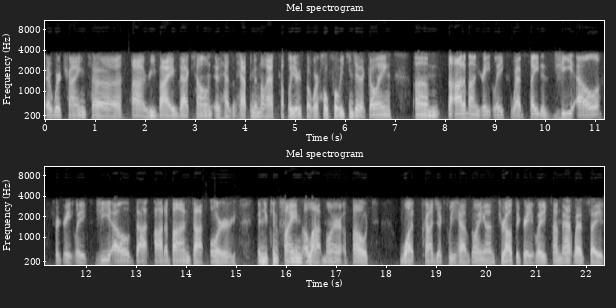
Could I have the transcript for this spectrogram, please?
uh, we're trying to uh, revive that count. It hasn't happened in the last couple of years, but we're hopeful we can get it going. Um, the Audubon Great Lakes website is GL for Great Lakes, gl.audubon.org, and you can find a lot more about what projects we have going on throughout the Great Lakes on that website.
